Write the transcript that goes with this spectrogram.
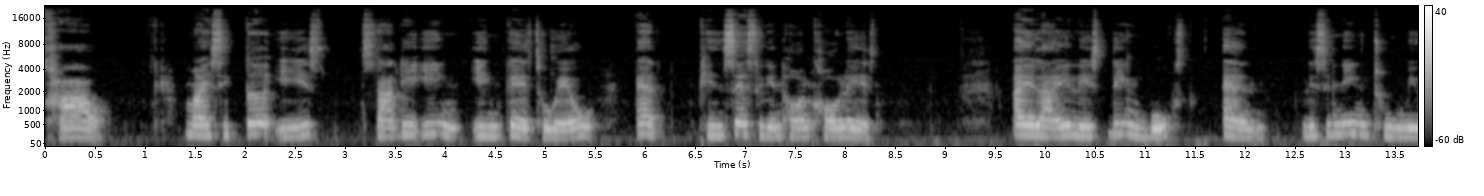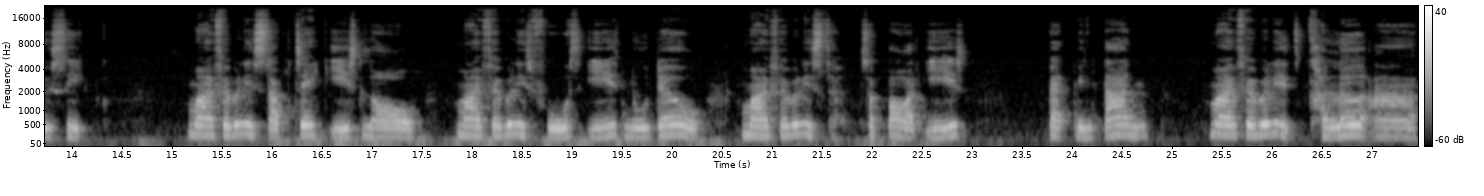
cow. My sister is studying in grade 12 at Princess Sirinthorn College. I like reading books and listening to music. My favorite subject is law. My favorite food is noodle. My favorite sport is badminton. My favorite color are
